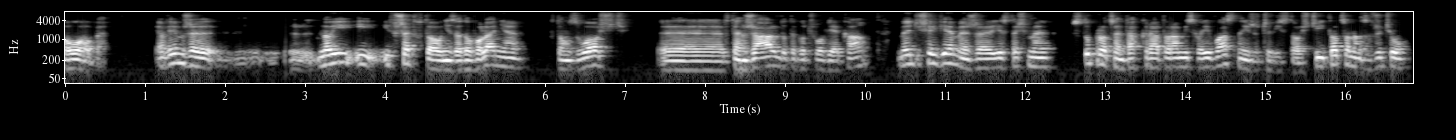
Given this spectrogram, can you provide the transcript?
połowę. Ja wiem, że no i, i, i wszedł w to niezadowolenie, w tą złość, yy, w ten żal do tego człowieka. My dzisiaj wiemy, że jesteśmy w stu procentach kreatorami swojej własnej rzeczywistości i to, co nas w życiu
